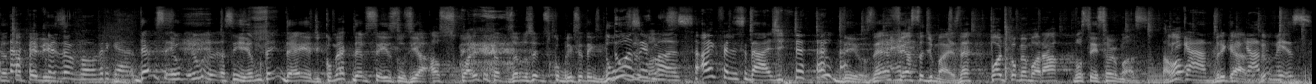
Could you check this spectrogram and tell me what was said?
né? Tá feliz. Coisa boa, obrigada. Deve ser, eu, eu, assim, eu não tenho ideia de como é que deve ser isso, Luzia. Aos 40 e tantos anos você descobrir que você tem duas, Duas irmãs. Ai, que felicidade. Meu Deus, né? Festa demais, né? Pode comemorar, vocês são irmãs, tá bom? Obrigada. Obrigado. Obrigada viu? mesmo.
